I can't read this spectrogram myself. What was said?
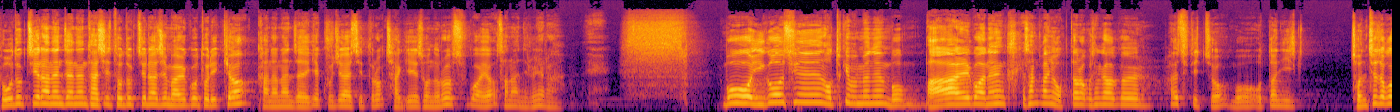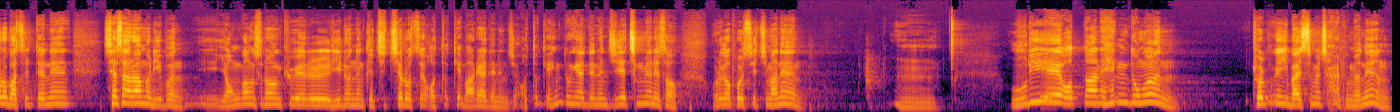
도둑질하는 자는 다시 도둑질하지 말고 돌이켜 가난한 자에게 구제할 수 있도록 자기의 손으로 수고하여 선한 일을 해라. 예. 뭐 이것은 어떻게 보면은 뭐 말과는 크게 상관이 없다라고 생각을 할 수도 있죠. 뭐 어떤 이 전체적으로 봤을 때는 새 사람을 입은 영광스러운 교회를 이루는 그 지체로서 어떻게 말해야 되는지, 어떻게 행동해야 되는지의 측면에서 우리가 볼 수 있지만은 음, 우리의 어떠한 행동은 결국에 이 말씀을 잘 보면은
